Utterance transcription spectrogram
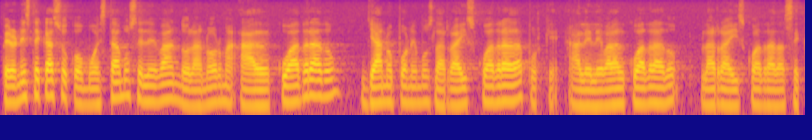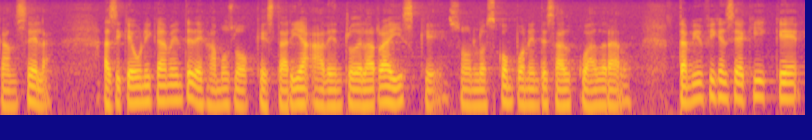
Pero en este caso, como estamos elevando la norma al cuadrado, ya no ponemos la raíz cuadrada porque al elevar al cuadrado, la raíz cuadrada se cancela. Así que únicamente dejamos lo que estaría adentro de la raíz, que son los componentes al cuadrado. También fíjense aquí que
